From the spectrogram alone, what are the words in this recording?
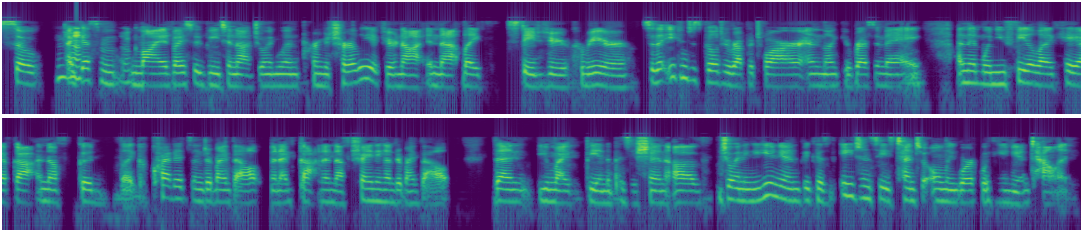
So I guess okay. my advice would be to not join one prematurely if you're not in that like stage of your career so that you can just build your repertoire and like your resume. And then when you feel like, hey, I've got enough good like credits under my belt and I've gotten enough training under my belt, then you might be in the position of joining a union because agencies tend to only work with union talent.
